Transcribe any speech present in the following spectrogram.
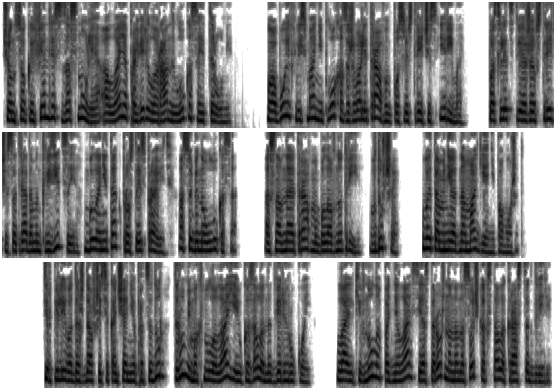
Чонсок и Фенрис заснули, а Лая проверила раны Лукаса и Теруми. У обоих весьма неплохо заживали травмы после встречи с Иримой. Последствия же встречи с отрядом Инквизиции было не так просто исправить, особенно у Лукаса. Основная травма была внутри, в душе. В этом ни одна магия не поможет. Терпеливо дождавшись окончания процедур, Теруми махнула Лая и указала на дверь рукой. Лая кивнула, поднялась и осторожно на носочках стала красться к двери.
